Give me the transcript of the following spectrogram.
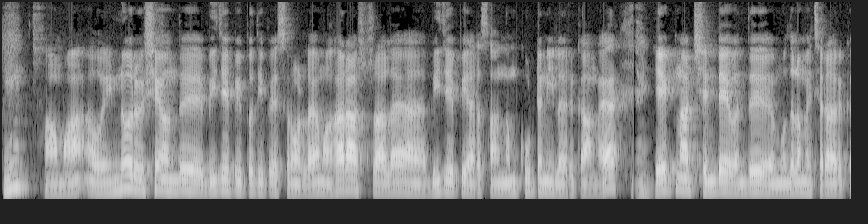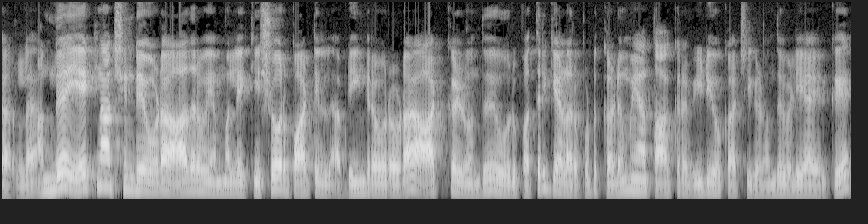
ம். ம். ஆமா. அவ- இன்னொரு விஷயம் வந்து பிஜேபி பத்தி பேசுறோம்ல. மகாராஷ்டிரால பிஜேபி அரசாங்கம் கூட்டணியில இருக்காங்க. ஏக்நாத் ஷிண்டே வந்து முதலமைச்சரா இருக்காருல்ல. அங்க ஏக்நாத் ஷிண்டேவோட ஆதரவு எம்எல்ஏ கிஷோர் பாட்டில் அப்படிங்கிறவரோட ஆட்கள் வந்து ஒரு பத்திரிகையாளரை போட்டு கடுமையா தாக்குற வீடியோ காட்சிகள் வந்து வெளியாயிருக்கு.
